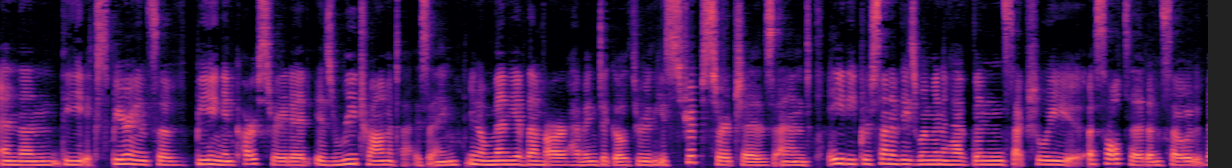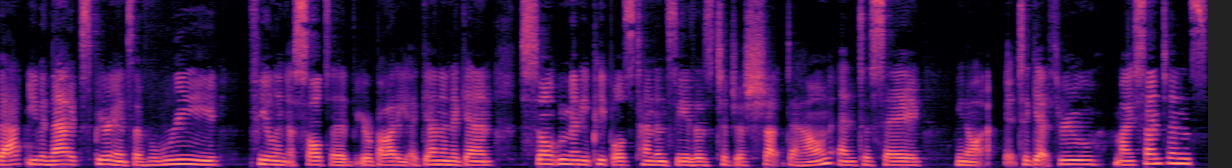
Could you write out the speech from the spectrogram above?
and then the experience of being incarcerated is re-traumatizing. You know, many of them are having to go through these strip searches and 80% of these women have been sexually assaulted. And so that, even that experience of re feeling assaulted, your body again and again. So many people's tendencies is to just shut down and to say, you know, to get through my sentence,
